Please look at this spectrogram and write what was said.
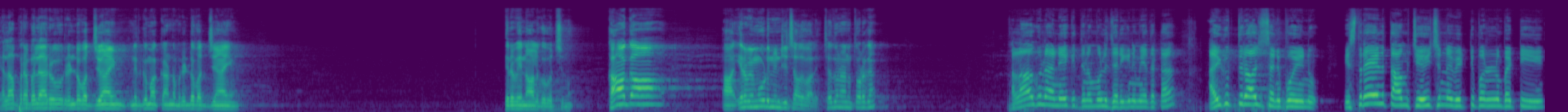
ఎలా ప్రబలారు రెండవ అధ్యాయం నిర్గమకాండం రెండవ అధ్యాయం. ఇరవై నాలుగు వచ్చును కాగా ఇరవై మూడు నుంచి చదవాలి. చదువునాను త్వరగా. అలాగున అనేక దినములు జరిగిన మీదట ఐగుప్తు రాజు చనిపోయెను. ఇస్రాయేల్ తాము చేయుచున్న వెట్టి పనులను బట్టి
